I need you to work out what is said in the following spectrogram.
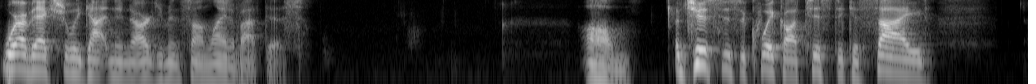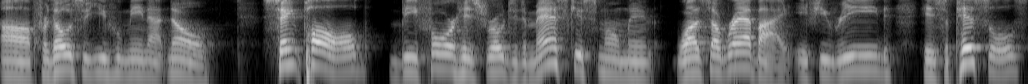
Where I've actually gotten into arguments online about this. Um, just as a quick autistic aside, uh, for those of you who may not know, St. Paul, before his road to Damascus moment, was a rabbi. If you read his epistles,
